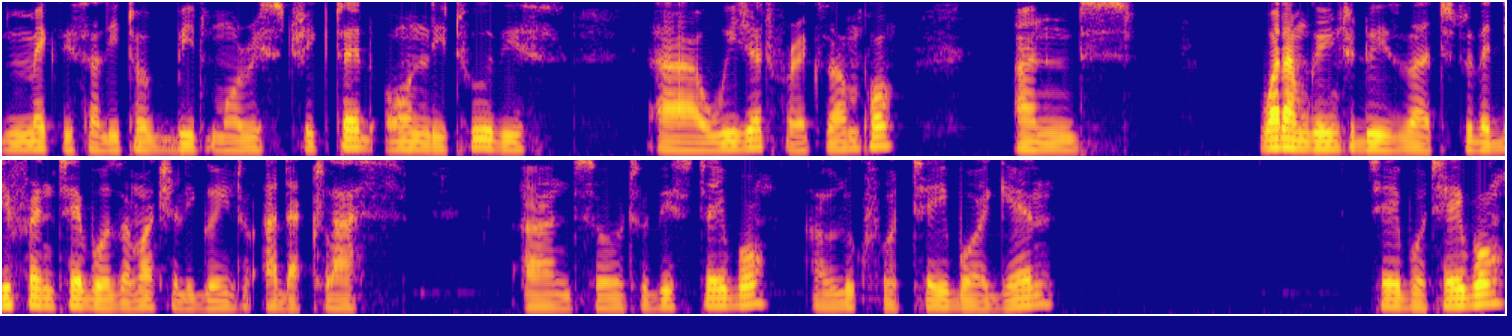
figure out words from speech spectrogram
make this a little bit more restricted only to this uh, widget for example. And what I'm going to do is that to the different tables I'm actually going to add a class. And so to this table I'll look for table again. Table table.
